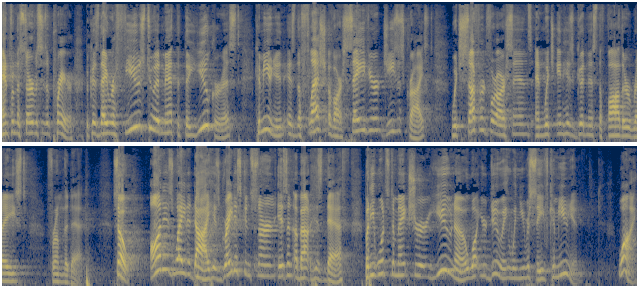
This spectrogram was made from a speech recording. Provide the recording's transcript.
and from the services of prayer because they refuse to admit that the Eucharist, communion, is the flesh of our Savior, Jesus Christ, which suffered for our sins and which in his goodness the Father raised from the dead. So, on his way to die, his greatest concern isn't about his death, but he wants to make sure you know what you're doing when you receive communion. Why?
